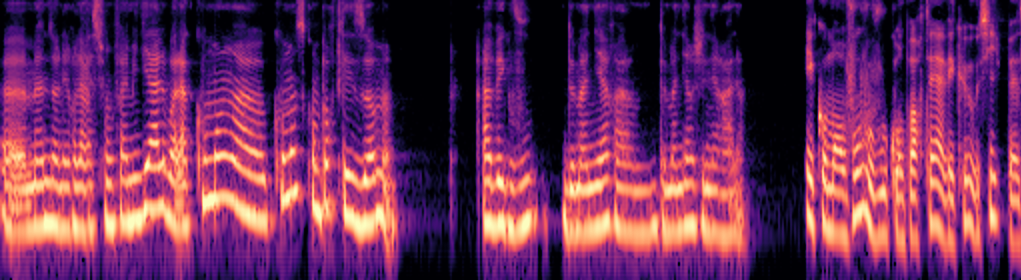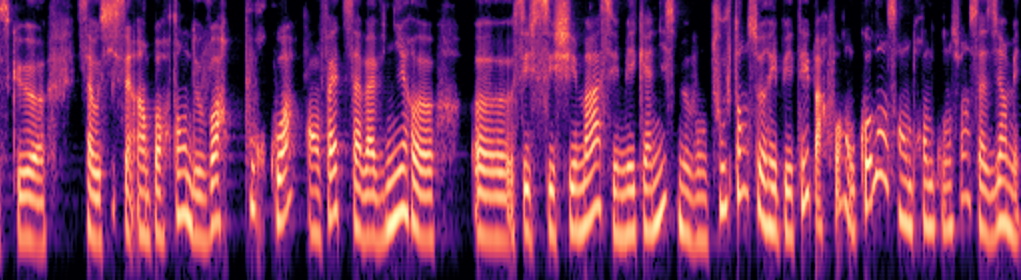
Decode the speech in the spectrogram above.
même dans les relations familiales. Voilà, comment comment se comportent les hommes avec vous de manière de manière générale? Et comment vous, vous vous comportez avec eux aussi, parce que euh, ça aussi, c'est important de voir pourquoi, en fait, ça va venir, euh, euh, ces, ces, schémas, ces mécanismes vont tout le temps se répéter. Parfois, on commence à en prendre conscience, à se dire, mais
